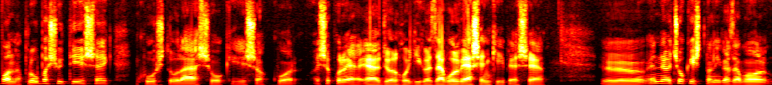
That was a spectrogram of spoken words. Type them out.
Vannak próbasütések, kóstolások, és akkor, és akkor eldől, hogy igazából versenyképes-e. Ennél a csokistan igazából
